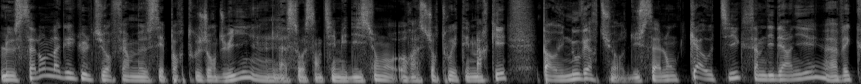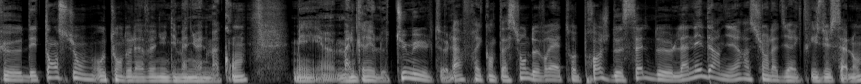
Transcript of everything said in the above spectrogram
le salon de l'agriculture ferme ses portes aujourd'hui. La 60e édition aura surtout été marquée par une ouverture du salon chaotique samedi dernier avec euh, des tensions autour de la venue d'Emmanuel Macron. Mais euh, malgré le tumulte, la fréquentation devrait être proche de celle de l'année dernière, assure la directrice du salon,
